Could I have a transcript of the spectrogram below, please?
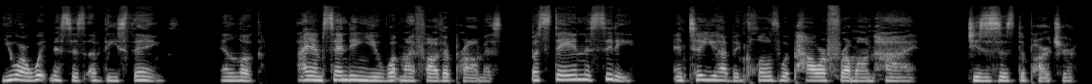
You are witnesses of these things. And look, I am sending you what my Father promised, but stay in the city until you have been clothed with power from on high. Jesus' departure.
